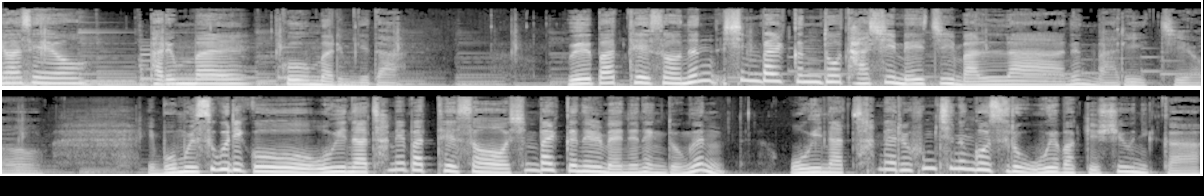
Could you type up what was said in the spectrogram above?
안녕하세요. 바른말, 고운말입니다. 외밭에서는 신발끈도 다시 매지 말라는 말이 있지요. 몸을 수그리고 오이나 참외밭에서 신발끈을 매는 행동은 오이나 참외를 훔치는 것으로 오해받기 쉬우니까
